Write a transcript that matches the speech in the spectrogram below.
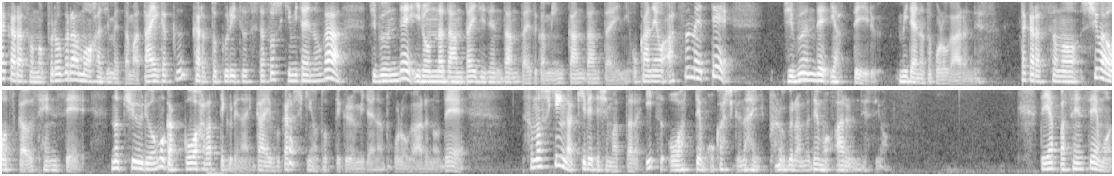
だからそのプログラムを始めた、まあ、大学から独立した組織みたいのが自分でいろんな団体慈善団体とか民間団体にお金を集めて自分でやっているみたいなところがあるんです。だからその手話を使う先生の給料も学校は払ってくれない。外部から資金を取ってくるみたいなところがあるのでその資金が切れてしまったらいつ終わってもおかしくないプログラムでもあるんですよ。でやっぱ先生も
